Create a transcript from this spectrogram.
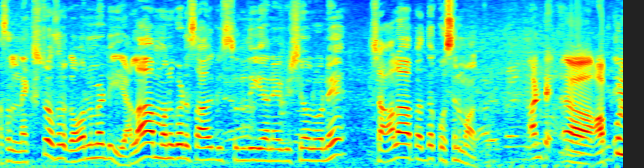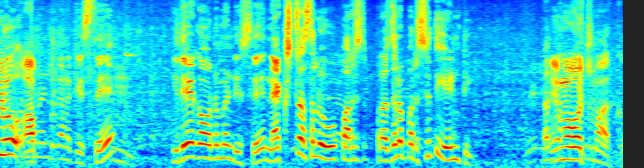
అసలు నెక్స్ట్ అసలు గవర్నమెంట్ ఎలా మనుగడ సాగిస్తుంది అనే విషయంలోనే చాలా పెద్ద క్వశ్చన్ మార్క్ అంటే అప్పులు కనుక ఇస్తే ఇదే గవర్నమెంట్ ఇస్తే నెక్స్ట్ అసలు పరిస్థితి ప్రజల పరిస్థితి ఏంటి? ఏమవచ్చు మార్క్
